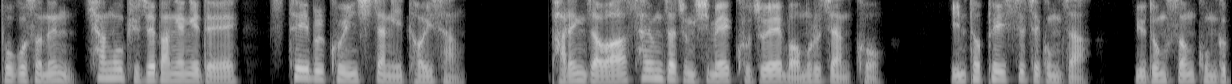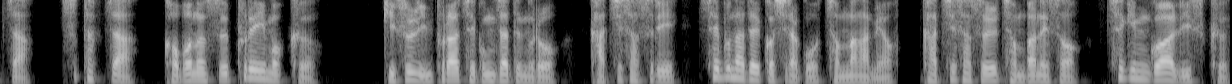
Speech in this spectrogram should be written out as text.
보고서는 향후 규제 방향에 대해 스테이블 코인 시장이 더 이상 발행자와 사용자 중심의 구조에 머무르지 않고 인터페이스 제공자, 유동성 공급자, 수탁자, 거버넌스 프레임워크, 기술 인프라 제공자 등으로 가치 사슬이 세분화될 것이라고 전망하며 가치 사슬 전반에서 책임과 리스크,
